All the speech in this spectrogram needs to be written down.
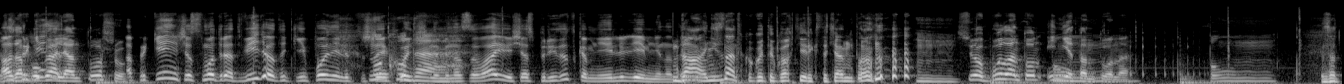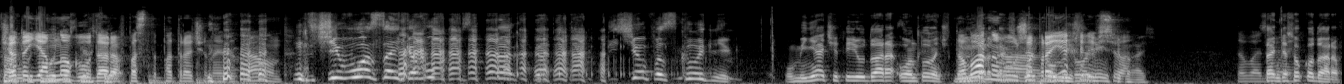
А Запугали Антошу. А прикинь, они сейчас смотрят видео, такие поняли, что Ну я конченными называю, и сейчас придут ко мне и люлей мне надо. Да, не знаю, в какой ты квартире, кстати, Антон. Все, был Антон и нет. Антона. Что-то я много ударов потрачу на этот раунд. Чего, Сань, кому? Ты чё, паскудник? У меня 4 удара, у Антона 4 Да удара. ладно, Так вы что- уже проехали всё. брать. Давай, Сань, у тебя давай. сколько ударов?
